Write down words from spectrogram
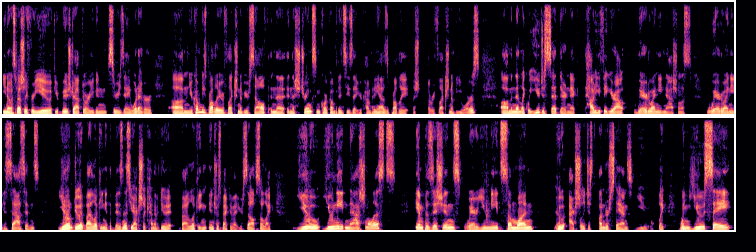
you know, especially for you, if you're bootstrapped or even Series A, whatever, um, your company's probably a reflection of yourself, and the and the strengths and core competencies that your company has is probably a, a reflection of yours. Um, and then, like what you just said there, Nick, how do you figure out where do I need nationalists, where do I need assassins? you don't do it by looking at the business you actually kind of do it by looking introspective at yourself so like you you need nationalists in positions where you need someone who actually just understands you like when you say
